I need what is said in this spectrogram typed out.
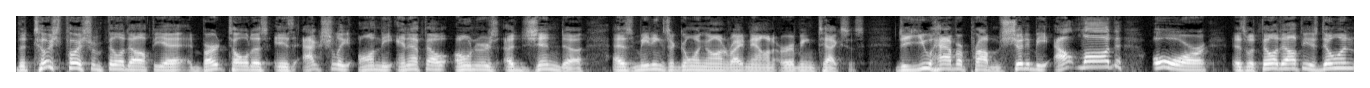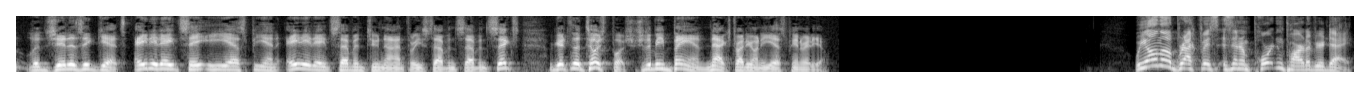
the tush push from Philadelphia, Bert told us, is actually on the NFL owners' agenda as meetings are going on right now in Irving, Texas. Do you have a problem? Should it be outlawed or is what Philadelphia is doing legit as it gets? 888 say ESPN 888 729 3776. We'll get to the tush push. Should it be banned? Next, right here on ESPN Radio. We all know breakfast is an important part of your day,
